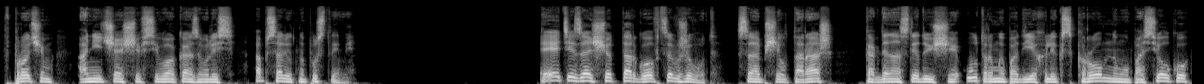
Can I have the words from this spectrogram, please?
Впрочем, они чаще всего оказывались абсолютно пустыми. «Эти за счет торговцев живут», — сообщил Тараш, когда на следующее утро мы подъехали к скромному поселку,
